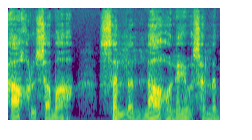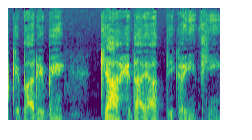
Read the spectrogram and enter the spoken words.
آخر زماں صلی اللہ علیہ وسلم کے بارے میں کیا ہدایات دی گئی تھیں۔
